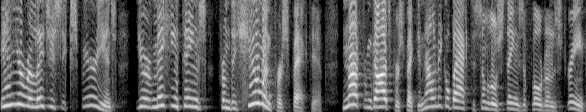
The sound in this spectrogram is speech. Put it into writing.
in your religious experience, you're making things from the human perspective, not from God's perspective. Now, let me go back to some of those things that floated on the screen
